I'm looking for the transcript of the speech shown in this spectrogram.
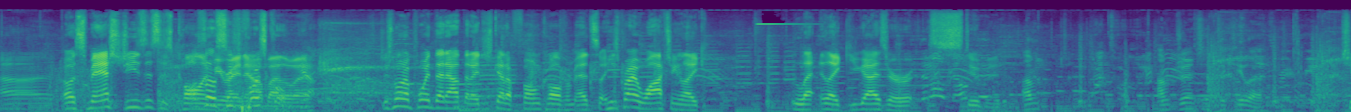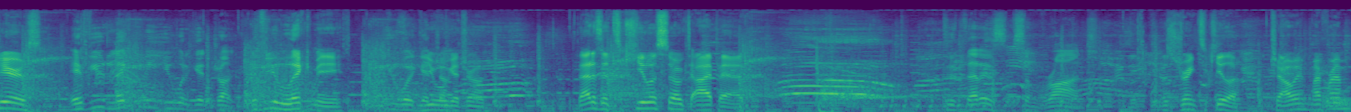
Uh, Oh, Smash Jesus is calling also, me right now. 64's By the way, yeah. just want to point that out that I just got a phone call from Ed. So he's probably watching. Like, le- like you guys are stupid. I'm, I'm drenched in tequila. Cheers. If you lick me, you would get drunk. If you lick me, You would get you will drunk. get drunk. That is a tequila-soaked iPad. Dude, that is some ranch. Let's drink tequila, shall we, my friend?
